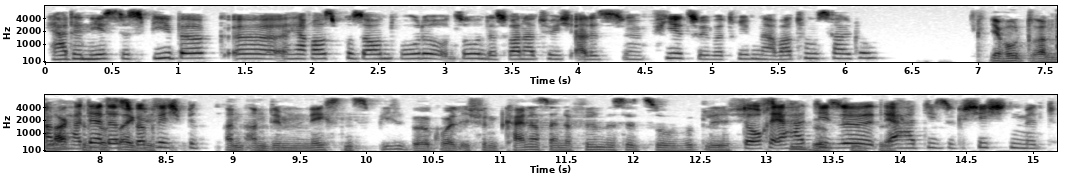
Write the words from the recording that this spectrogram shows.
ja der nächste Spielberg äh, herausposaunt wurde und so und das war natürlich alles eine viel zu übertriebene Erwartungshaltung. Ja, woran Aber lag hat er das, das eigentlich an, an dem nächsten Spielberg? Weil ich finde, keiner seiner Filme ist jetzt so wirklich. Doch, er hat diese, er hat diese Geschichten mit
